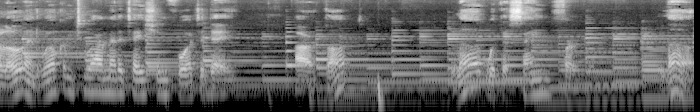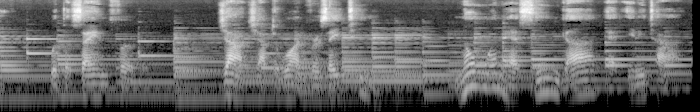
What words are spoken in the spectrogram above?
Hello and welcome to our meditation for today. Our thought love with the same fervor. Love with the same fervor. John chapter 1, verse 18. No one has seen God at any time.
